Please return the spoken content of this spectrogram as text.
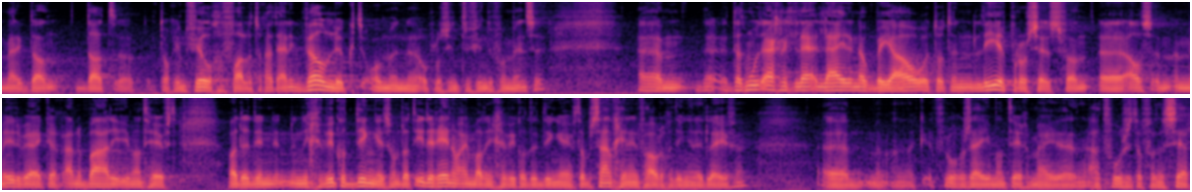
merk dan dat toch in veel gevallen toch uiteindelijk wel lukt om een oplossing te vinden voor mensen. Um, dat moet eigenlijk leiden ook bij jou tot een leerproces. Van, uh, als een, medewerker aan de balie iemand heeft waar het een, ingewikkeld ding is, omdat iedereen nou eenmaal ingewikkelde dingen heeft. Er bestaan geen eenvoudige dingen in het leven. Um, vroeger zei iemand tegen mij, uh, oud-voorzitter van de SER,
